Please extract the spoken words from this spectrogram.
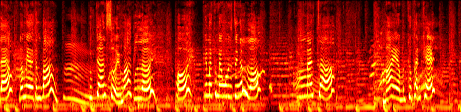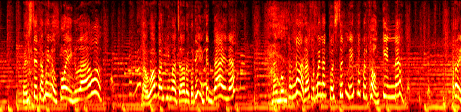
แล้วเรามีอะไรกันบ้าง ทุกจานสวยมากเลย โอ้ยนี่มันคือแมงมุมจริงๆงั้นเหรอ แม่จ๋าไม่อะมันคือแพนเค้กเวนสเตย์ทำให้หนูกลัวอีกแล้วอะ แต่ว่าบางทีมันอาจจะอร่อยกว่าที่เห็นกันได้นะแมงมุมทั้งน่ารักและไม่น่ากลัวสักนิดมันเป็นของกินนะอร่อย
